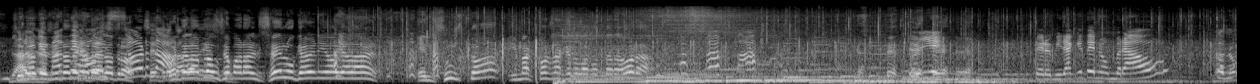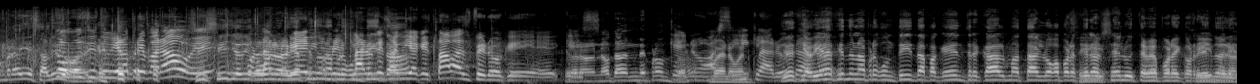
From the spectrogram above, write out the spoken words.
Siéntate, Además, siéntate te con nosotros. Fuerte el aplauso para el celu que ha venido hoy a dar el susto y más cosas que nos va a contar ahora. Oye, pero mira que te he nombrado La he salido. como es si hubiera preparado, Sí, ¿eh? sí, yo digo, Por la bueno, le haciendo una hombre, Claro que sabía que estabas, pero que. que Pero es- no tan de pronto. que no, Bueno, así, bueno. claro. Yo decía, claro. voy haciendo una preguntita para que entre calma, tal, luego apareciera Sí. el celu y te ve por ahí Sí, corriendo. digo,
